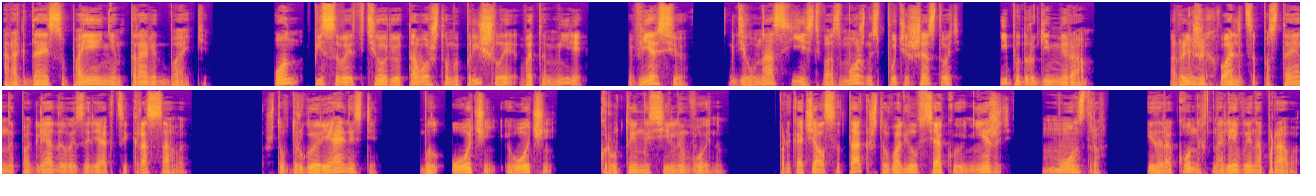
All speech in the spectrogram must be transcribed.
Рогдай с упоением травит байки. Он вписывает в теорию того, что мы пришли в этом мире, версию, где у нас есть возможность путешествовать и по другим мирам. Рыжий хвалится, постоянно поглядывая за реакцией красавы, что в другой реальности был очень и очень крутым и сильным воином. Прокачался так, что валил всякую нежить, монстров и драконов налево и направо.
